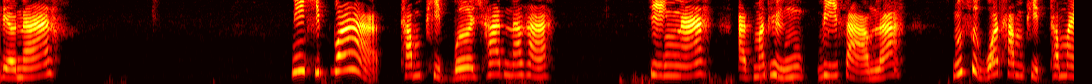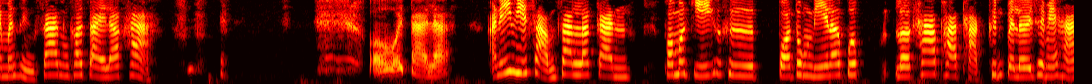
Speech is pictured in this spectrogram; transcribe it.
เดี๋ยวนะ นี่คิดว่าทำผิดเวอร์ชันนะคะ จริงนะ อัดมาถึง V3 แล้ว รู้สึกว่าทำผิดทำไมมันถึงสั้นเข้าใจแล้วค่ะ โอ้ยตายแล้วอันนี้ V3 สั้นแล้วกัน เพราะเมื่อกี้ก็คือพอตรงนี้แล้วปุ๊บเลอค่าพาถักขึ้นไปเลยใช่ไหมคะ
